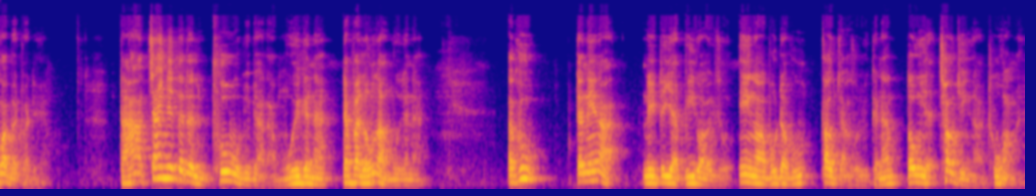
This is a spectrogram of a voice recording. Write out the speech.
ကွက်ပဲထွက်တယ်ဒါအကြိုက်နေတဲ့တဲ့လူထိုးဖို့ပြောပြတာမွေးကနန်းတစ်ပတ်လုံးစာမွေးကနန်းအခုတနင်္လာနေ့တစ်ရက်ပြီးသွားပြီဆိုအင်္ဂါဗုဒ္ဓဘူးတောက်ကြဆိုပြီးကနန်း3ရက်6ကြိမ်သာထိုးရမယ်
